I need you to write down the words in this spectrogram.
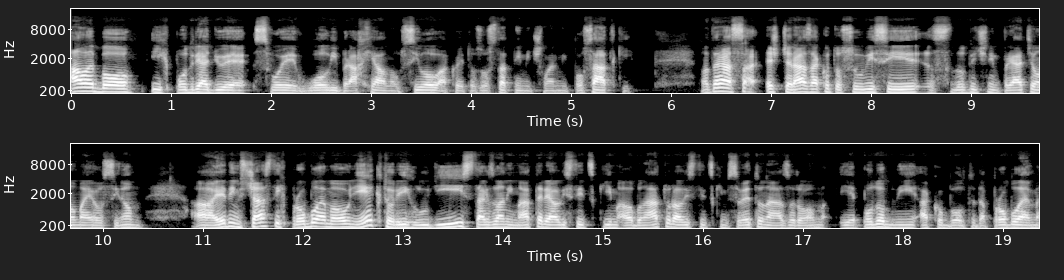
alebo ich podriaduje svojej vôli brachiálnou silou, ako je to s ostatnými členmi posádky. No teraz ešte raz, ako to súvisí s dotyčným priateľom a jeho synom. A jedným z častých problémov niektorých ľudí s tzv. materialistickým alebo naturalistickým svetonázorom je podobný, ako bol teda problém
